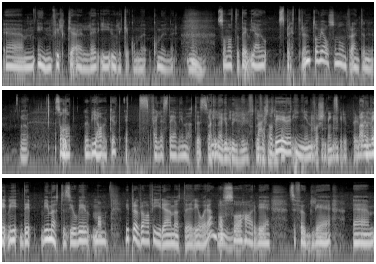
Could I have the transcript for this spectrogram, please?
eh, innen fylket eller i ulike kommu kommuner. Mm. Sånn at det, vi er jo spredt rundt, og vi har også noen fra NTNU. Ja. Sånn at vi har jo ikke et, et felles sted vi møtes. Det er ikke en egen bygning Nei, og det gjør ingen forskningsgrupper. Men vi, vi, det, vi møtes jo vi, man, vi prøver å ha fire møter i året. Mm. Og så har vi selvfølgelig eh,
